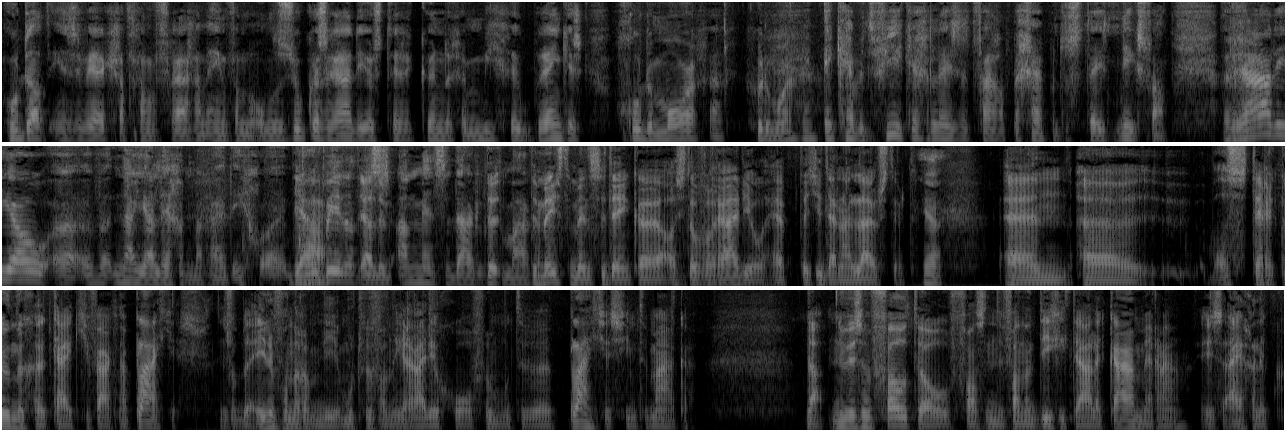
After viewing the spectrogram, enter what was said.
Hoe dat in zijn werk gaat gaan we vragen aan een van de onderzoekers... radiosterrenkundige Michiel Brentjes. Goedemorgen. Goedemorgen. Ik heb het vier keer gelezen, het verhaal, begrijp er nog steeds niks van. Radio, eh, nou ja, leg het maar uit. Ik, eh, Ja, probeer dat ja, de- aan mensen duidelijk te maken. de meeste mensen denken, als je het over radio hebt, dat je daarnaar luistert. Ja. En eh, als sterrenkundige kijk je vaak naar plaatjes. Dus op de een of andere manier moeten we van die radiogolven moeten we plaatjes zien te maken. Nou, nu is een foto van, van een digitale camera... is eigenlijk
